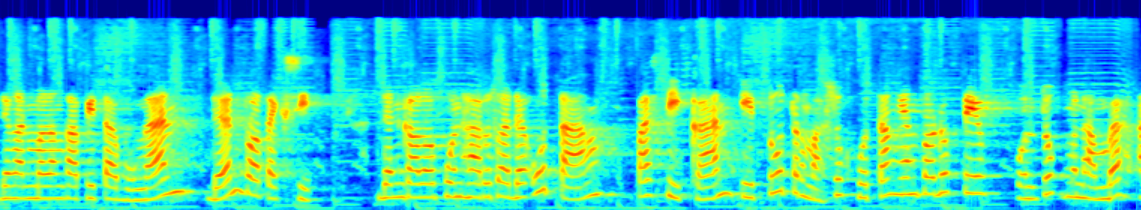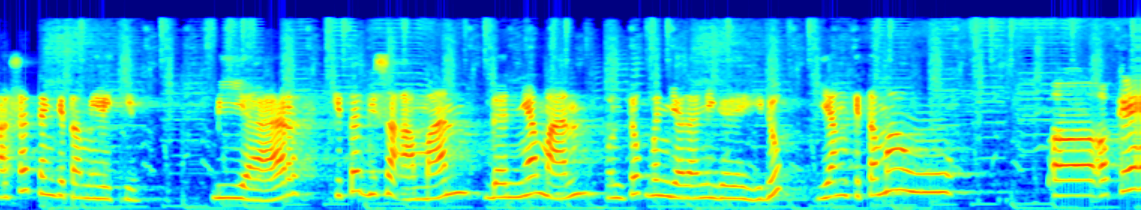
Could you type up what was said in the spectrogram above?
dengan melengkapi tabungan dan proteksi. Dan kalaupun harus ada utang, pastikan itu termasuk hutang yang produktif untuk menambah aset yang kita miliki. Biar kita bisa aman dan nyaman untuk menjalani gaya hidup yang kita mau. Uh, Oke, okay.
